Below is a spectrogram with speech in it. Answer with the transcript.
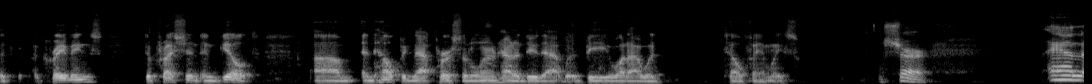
uh, cravings depression and guilt um, and helping that person learn how to do that would be what i would tell families Sure. and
